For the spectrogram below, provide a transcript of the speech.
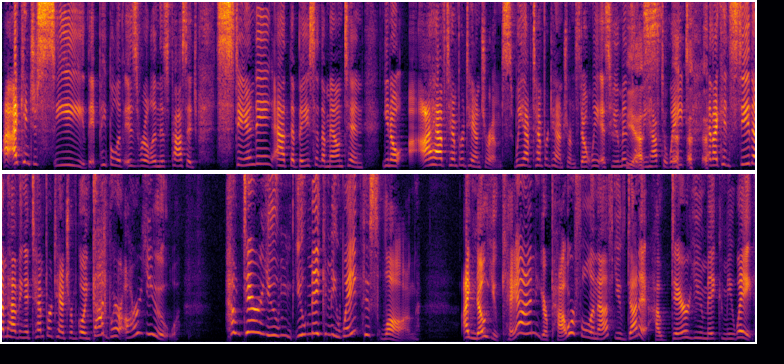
I, I can just see the people of Israel in this passage standing at the base of the mountain. You know, I have temper tantrums. We have temper tantrums, don't we, as humans, when we have to wait? and I can see them having a temper tantrum going, God, where are you? How dare you you make me wait this long? I know you can. You're powerful enough. You've done it. How dare you make me wait?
